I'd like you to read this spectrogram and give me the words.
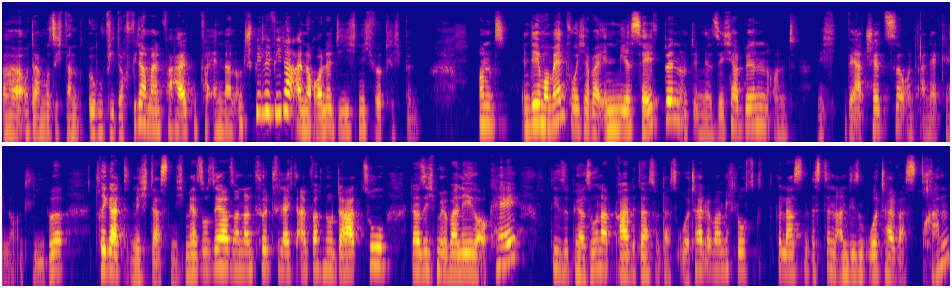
äh, und da muss ich dann irgendwie doch wieder mein Verhalten verändern und spiele wieder eine Rolle, die ich nicht wirklich bin. Und in dem Moment, wo ich aber in mir safe bin und in mir sicher bin und mich wertschätze und anerkenne und liebe, triggert mich das nicht mehr so sehr, sondern führt vielleicht einfach nur dazu, dass ich mir überlege, okay, diese Person hat gerade das und das Urteil über mich losgelassen. Ist denn an diesem Urteil was dran?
